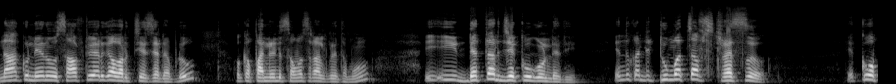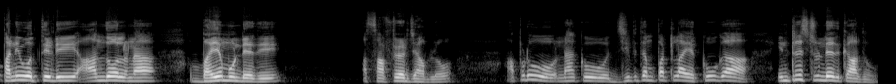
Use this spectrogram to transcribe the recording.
నాకు నేను సాఫ్ట్వేర్గా వర్క్ చేసేటప్పుడు ఒక పన్నెండు సంవత్సరాల క్రితము ఈ డెత్ అర్జ్ ఎక్కువగా ఉండేది. ఎందుకంటే టూ మచ్ ఆఫ్ స్ట్రెస్ ఎక్కువ పని ఒత్తిడి ఆందోళన భయం ఉండేది ఆ సాఫ్ట్వేర్ జాబ్లో అప్పుడు నాకు జీవితం పట్ల ఎక్కువగా ఇంట్రెస్ట్ ఉండేది కాదు.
